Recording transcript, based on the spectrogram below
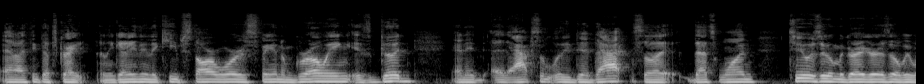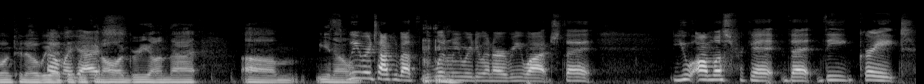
and I think that's great. I think anything that keeps Star Wars fandom growing is good, and it it absolutely did that. So I, that's one. Two is Ewan McGregor as Obi Wan Kenobi. Oh I think we can all agree on that. Um, you know, we were talking about when we were doing our rewatch that you almost forget that the great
